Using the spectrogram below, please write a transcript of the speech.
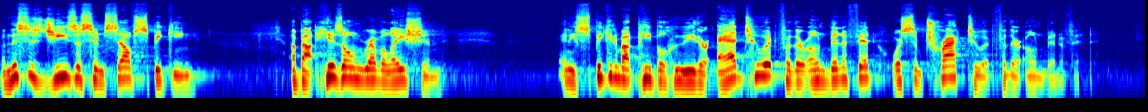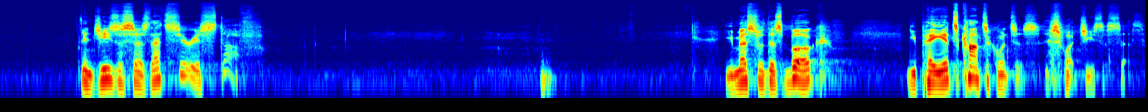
And this is Jesus himself speaking about his own revelation. And he's speaking about people who either add to it for their own benefit or subtract to it for their own benefit. And Jesus says, that's serious stuff. You mess with this book, you pay its consequences, is what Jesus says.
